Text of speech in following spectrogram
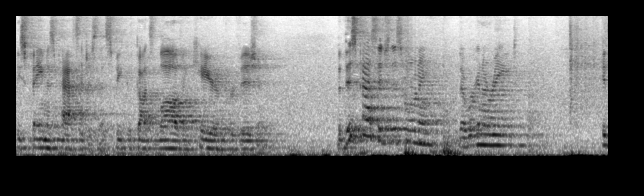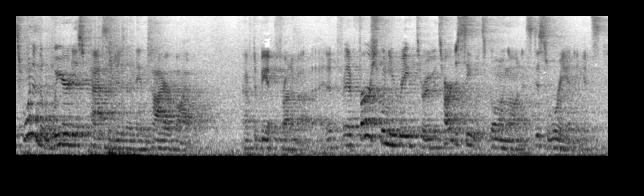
these famous passages that speak of God's love and care and provision. But this passage this morning that we're going to read, it's one of the weirdest passages in the entire Bible. I have to be upfront about that. At, at first, when you read through, it's hard to see what's going on. It's disorienting. It's,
